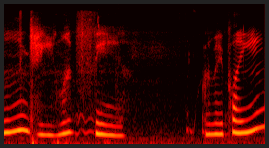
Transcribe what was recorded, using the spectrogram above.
Okay, let's see. Are they playing?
